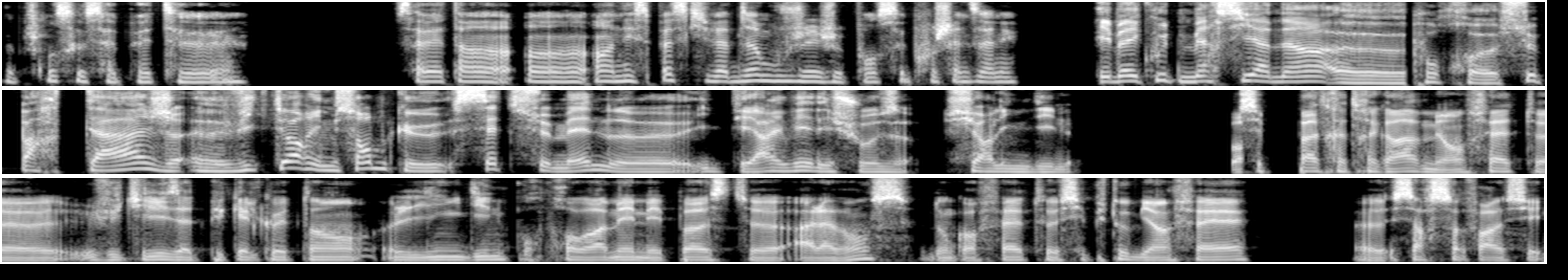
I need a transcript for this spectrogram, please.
Donc je pense que ça peut être, euh, ça va être un, un, un, espace qui va bien bouger, je pense, ces prochaines années. Eh ben écoute, merci Anna euh, pour euh, ce partage. Victor, il me semble que cette semaine, il t'est arrivé des choses sur LinkedIn. Bon, c'est pas très très grave, mais en fait, j'utilise depuis quelques temps LinkedIn pour programmer mes posts à l'avance. Donc en fait, c'est plutôt bien fait. ça enfin, c'est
